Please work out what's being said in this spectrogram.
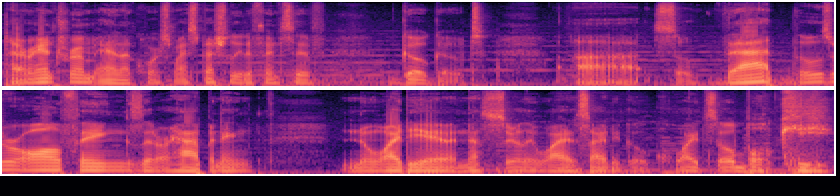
Tyrantrum, and of course my specially defensive Gogoat. Uh, so that those are all things that are happening. No idea necessarily why I decided to go quite so bulky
